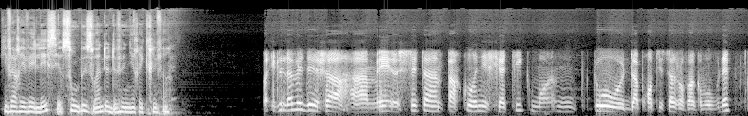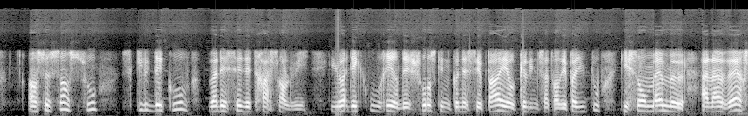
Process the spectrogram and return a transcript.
qui va révéler son besoin de devenir écrivain Il l'avait déjà, hein, mais c'est un parcours initiatique, plutôt d'apprentissage, enfin comme vous voulez, en ce sens où ce qu'il découvre va laisser des traces en lui. Il va découvrir des choses qu'il ne connaissait pas et auxquelles il ne s'attendait pas du tout, qui sont même euh, à l'inverse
